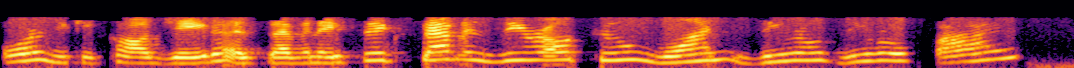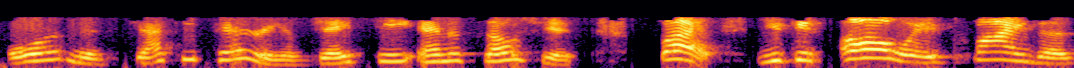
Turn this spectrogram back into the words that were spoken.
or you can call Jada at 786-702-1005 or Miss Jackie Perry of JP and Associates. But you can always find us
